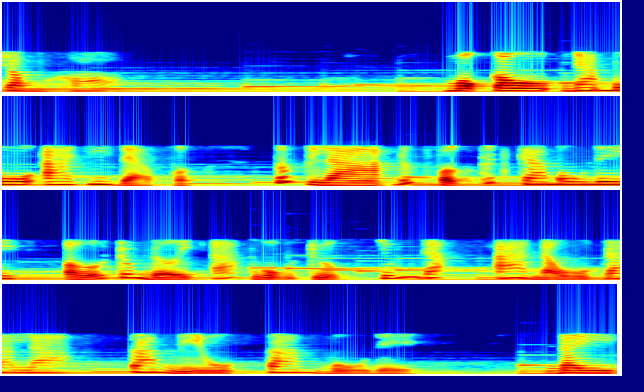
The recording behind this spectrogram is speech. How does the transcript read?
trong khó. Một câu nam mô a di đà phật, tức là đức phật thích ca mâu ni ở trong đời ác ngũ trượt chứng đắc a nậu đa la tam niệu tam bồ đề nay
